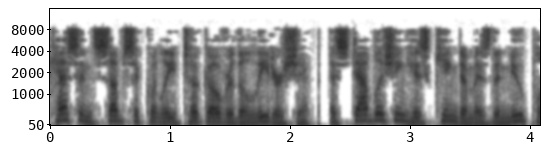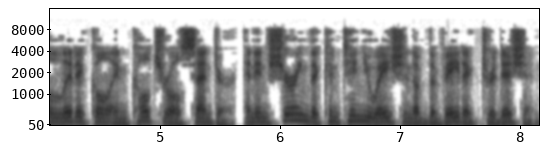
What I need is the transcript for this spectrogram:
Kesan subsequently took over the leadership, establishing his kingdom as the new political and cultural center, and ensuring the continuation of the Vedic tradition.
